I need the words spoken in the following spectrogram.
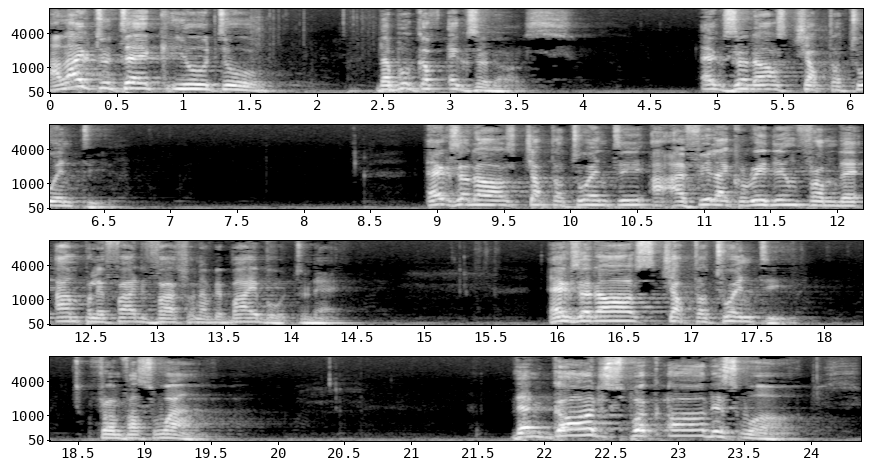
I'd like to take you to the book of Exodus. Exodus chapter 20. Exodus chapter 20. I feel like reading from the amplified version of the Bible today. Exodus chapter 20 from verse 1. Then God spoke all these words.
